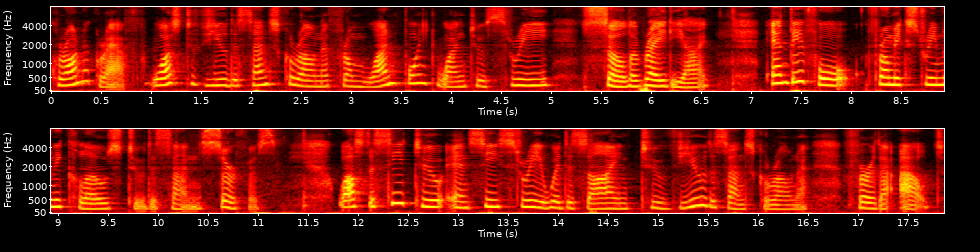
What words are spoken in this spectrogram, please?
coronagraph was to view the sun's corona from 1.1 to 3 solar radii and therefore from extremely close to the sun's surface whilst the C2 and C3 were designed to view the sun's corona further out.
